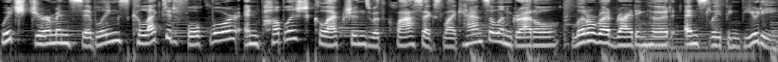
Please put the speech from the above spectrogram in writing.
Which German siblings collected folklore and published collections with classics like Hansel and Gretel, Little Red Riding Hood, and Sleeping Beauty?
